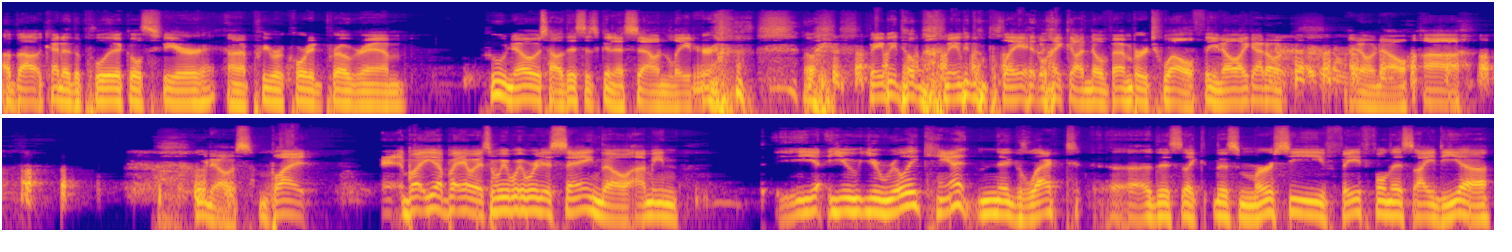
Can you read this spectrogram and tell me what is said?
about kind of the political sphere on a pre-recorded program. Who knows how this is going to sound later? maybe they'll maybe they'll play it like on November twelfth. You know, like I don't I don't know. Uh, who knows? But but yeah. But anyway, so we, we were just saying though. I mean, you you really can't neglect uh, this like this mercy faithfulness idea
